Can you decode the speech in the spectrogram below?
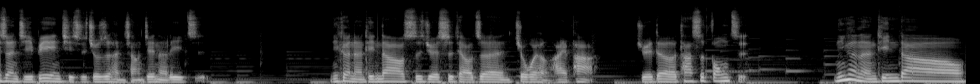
神疾病其实就是很常见的例子。你可能听到视觉失调症就会很害怕，觉得他是疯子；你可能听到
